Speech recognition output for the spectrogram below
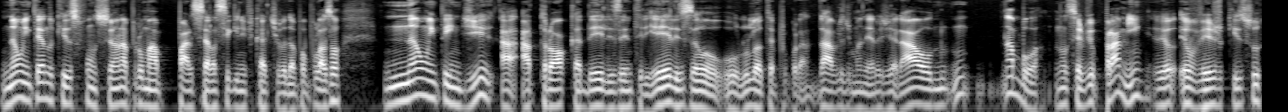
não entendo que isso funciona para uma parcela significativa da população. Não entendi a, a troca deles entre eles, o, o, Lula ter procurado Dávila de maneira geral. Na boa, não serviu para mim. Eu, eu vejo que isso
